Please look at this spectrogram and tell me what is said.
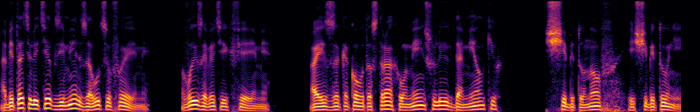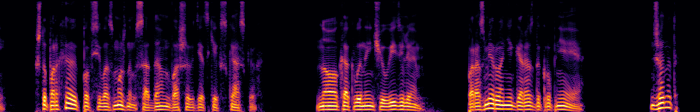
Обитатели тех земель зовутся феями. Вы зовете их феями. А из-за какого-то страха уменьшили их до мелких щебетунов и щебетуней, что порхают по всевозможным садам в ваших детских сказках. Но, как вы нынче увидели, по размеру они гораздо крупнее. Джанет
